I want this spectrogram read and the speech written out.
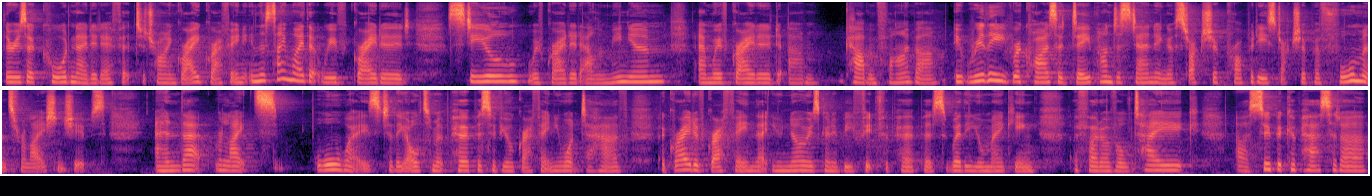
there is a coordinated effort to try and grade graphene in the same way that we've graded steel, we've graded aluminium, and we've graded um, carbon fibre. It really requires a deep understanding of structure property, structure performance relationships, and that relates always to the ultimate purpose of your graphene. You want to have a grade of graphene that you know is going to be fit for purpose, whether you're making a photovoltaic, a supercapacitor,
